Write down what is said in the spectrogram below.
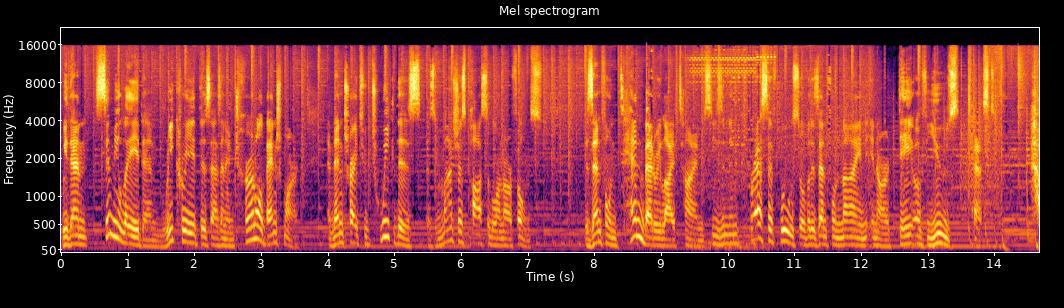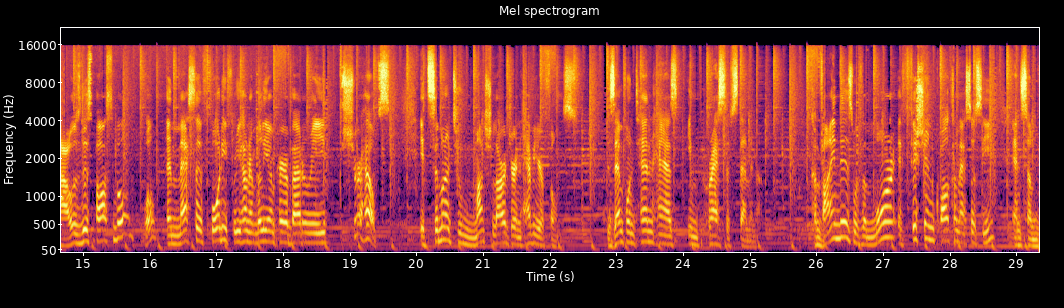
We then simulate and recreate this as an internal benchmark and then try to tweak this as much as possible on our phones. The Zenfone 10 battery lifetime sees an impressive boost over the Zenfone 9 in our day of use test. How is this possible? Well, a massive 4300 mAh battery sure helps. It's similar to much larger and heavier phones. The Zenfone 10 has impressive stamina. Combine this with a more efficient Qualcomm SoC and some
